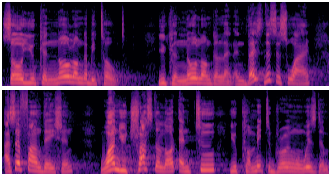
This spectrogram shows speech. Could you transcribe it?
So you can no longer be told. You can no longer learn. And this, this is why, as a foundation, One, you trust the Lord, and two, you commit to growing in wisdom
